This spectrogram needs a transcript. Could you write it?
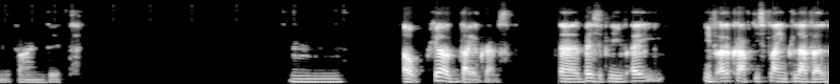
me find it. Mm. Oh, here are diagrams. Uh, basically, if a if aircraft is flying level,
